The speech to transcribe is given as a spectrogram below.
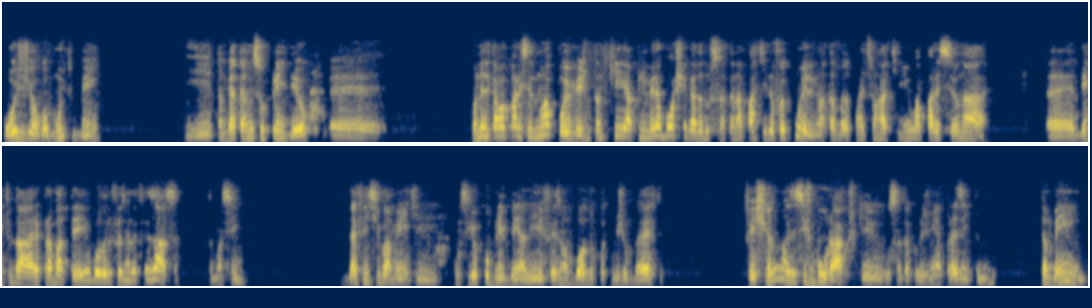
hoje jogou muito bem. E também até me surpreendeu é, quando ele estava aparecendo no apoio mesmo. Tanto que a primeira boa chegada do Santa na partida foi com ele, numa tabela com Edson Ratinho, apareceu na, é, dentro da área para bater e o goleiro fez uma defesaça. Então, assim, defensivamente, conseguiu cobrir bem ali, fez uma boa dupla com o Gilberto, fechando mais esses buracos que o Santa Cruz vinha apresentando. Também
